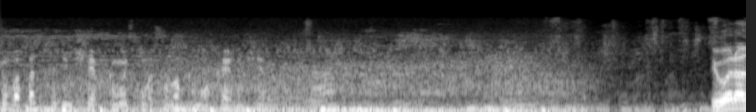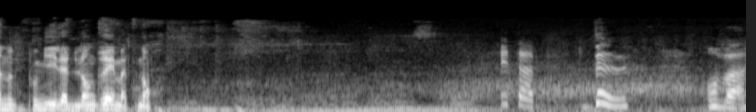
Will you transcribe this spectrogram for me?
Si on va pas traire une chèvre, comment est-ce qu'on va savoir comment traire une chèvre Et voilà, notre pommier il a de l'engrais maintenant. Étape 2, on va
